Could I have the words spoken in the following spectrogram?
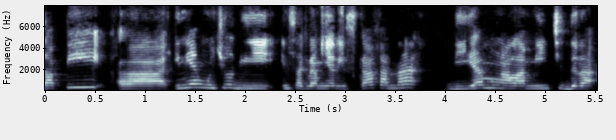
tapi uh, ini yang muncul di Instagramnya Rizka karena dia mengalami cedera.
